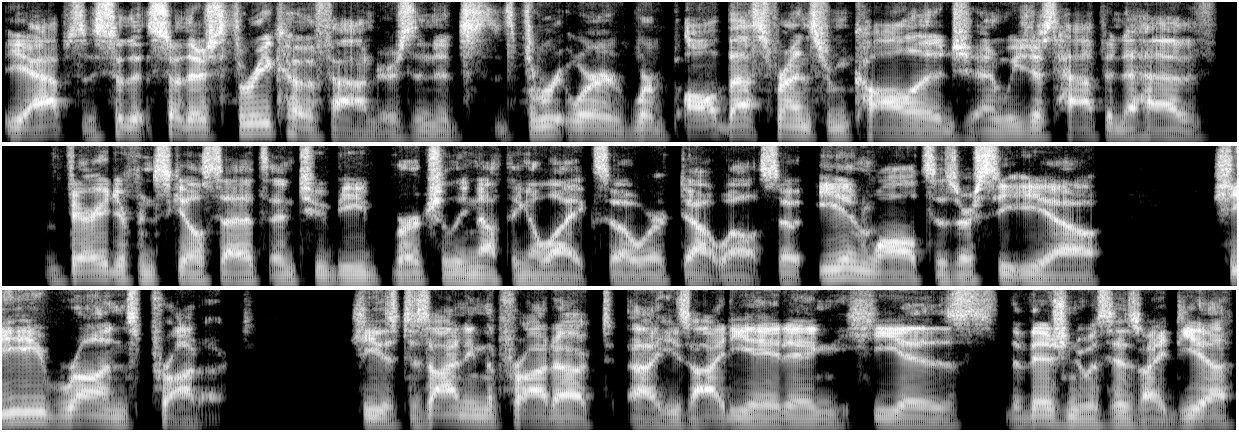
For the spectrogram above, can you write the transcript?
Yeah, absolutely. So, th- so there's three co-founders, and it's three. We're we're all best friends from college, and we just happen to have very different skill sets and to be virtually nothing alike. So it worked out well. So Ian Waltz is our CEO. He runs product. He's designing the product. Uh, he's ideating. He is the vision was his idea.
